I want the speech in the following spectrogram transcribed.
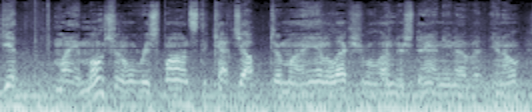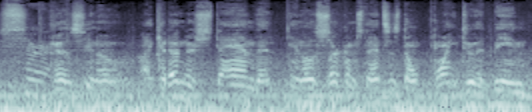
get my emotional response to catch up to my intellectual understanding of it. You know, Sure. because you know I could understand that you know circumstances don't point to it being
